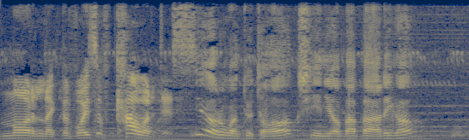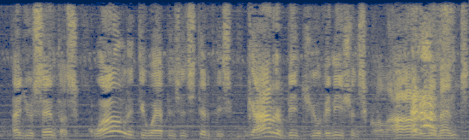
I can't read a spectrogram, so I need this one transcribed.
More like the voice of cowardice. You're one to talk, Signor Barbarigo. Had you sent us quality weapons instead of this garbage you Venetians call armament...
